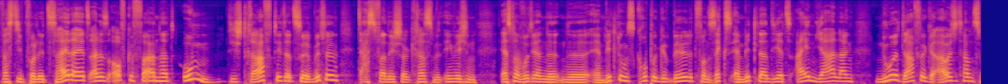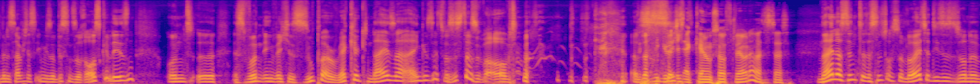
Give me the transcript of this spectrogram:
Was die Polizei da jetzt alles aufgefahren hat, um die Straftäter zu ermitteln, das fand ich schon krass. Mit irgendwelchen, erstmal wurde ja eine, eine Ermittlungsgruppe gebildet von sechs Ermittlern, die jetzt ein Jahr lang nur dafür gearbeitet haben. Zumindest habe ich das irgendwie so ein bisschen so rausgelesen. Und äh, es wurden irgendwelche Super Recognizer eingesetzt. Was ist das überhaupt? Also Das, ist die Gesichtserkennungssoftware, oder? Was ist das? Nein, das sind, das sind doch so Leute, die so eine,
